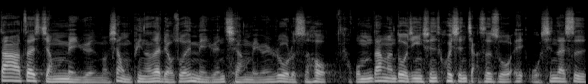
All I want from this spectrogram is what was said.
大家在讲美元嘛，像我们平常在聊说，哎，美元强、美元弱的时候，我们当然都已经先会先假设说，哎，我现在是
